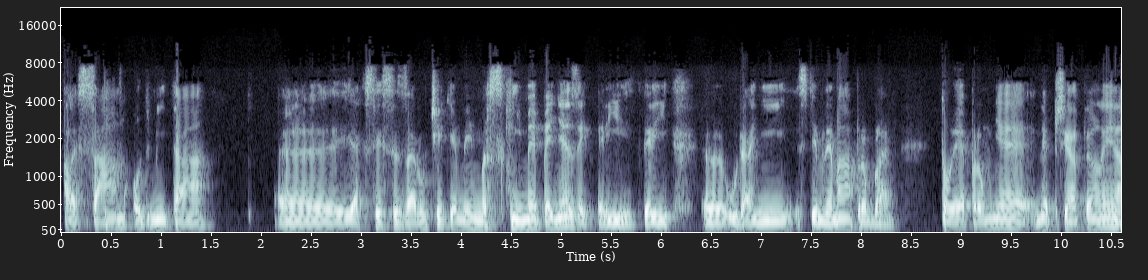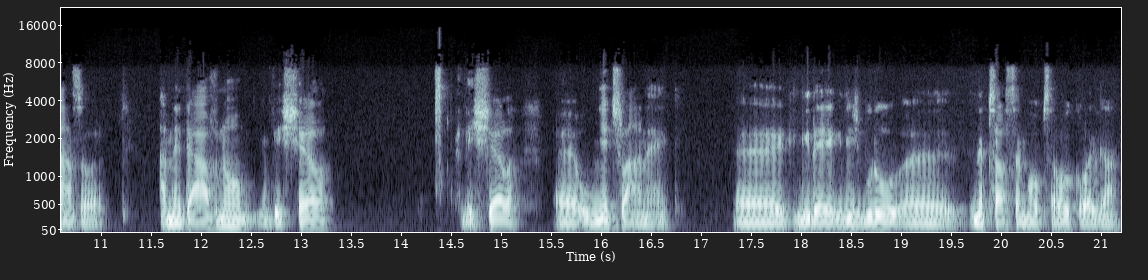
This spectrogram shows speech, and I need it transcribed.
ale sám odmítá e, jak si se zaručit těmi mrzkými penězi, který, který e, údajní s tím nemá problém. To je pro mě nepřijatelný názor. A nedávno vyšel, vyšel e, u mě článek, e, kde, když budu, e, nepsal jsem ho, psal ho kolega,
